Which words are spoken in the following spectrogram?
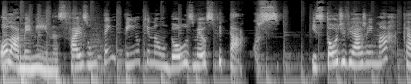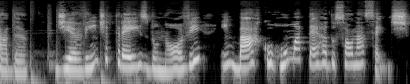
Olá, meninas. Faz um tempinho que não dou os meus pitacos. Estou de viagem marcada. Dia 23 do 9, embarco rumo à Terra do Sol Nascente.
